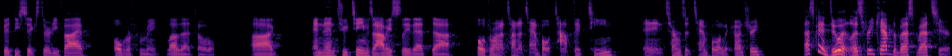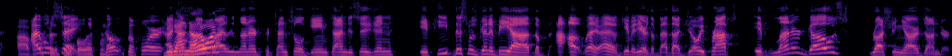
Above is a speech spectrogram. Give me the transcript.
56 35. over for me. Love that total. Uh, and then two teams, obviously, that uh, both run a ton of tempo, top 15 in terms of tempo in the country. That's going to do it. Let's recap the best bets here. Uh, I will say before you I got another one. Riley Leonard potential game time decision. If he this was going to be uh the uh, uh, wait, I'll give it here the the Joey props. If Leonard goes rushing yards under,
